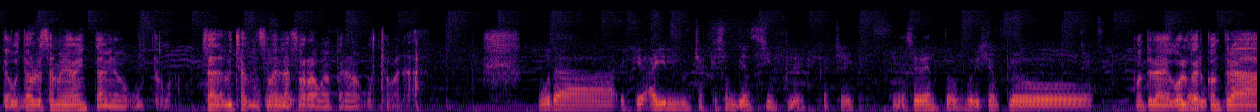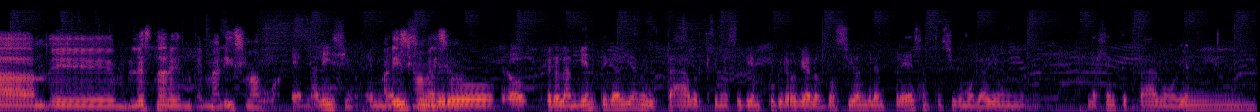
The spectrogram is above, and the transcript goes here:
¿Te gusta WrestleMania 20? A mí no me gusta, weón. O sea, la lucha principal es la zorra, weón, pero no me gusta para nada. Puta, es que hay luchas que son bien simples, ¿cachai? En ese evento, por ejemplo, Ponte la de Goldberg contra eh, Lesnar, es, es malísima, weón. Es malísima, es Malísima, malísima, Pero, pero, pero el ambiente que había me gustaba, porque en ese tiempo creo que a los dos se iban de la empresa, entonces como que había un... La gente estaba como bien,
